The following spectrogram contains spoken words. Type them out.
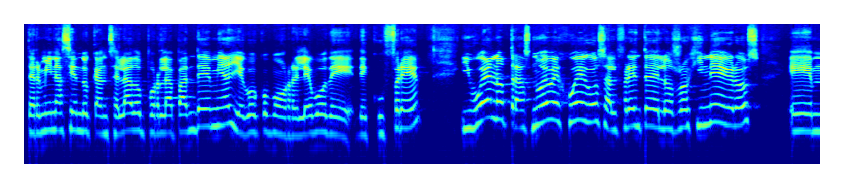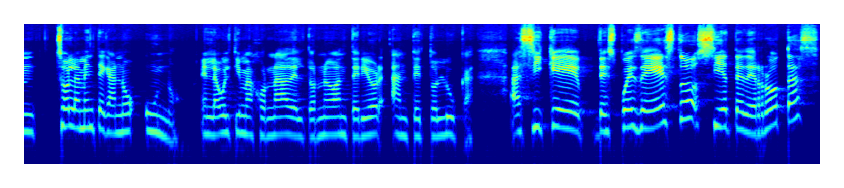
termina siendo cancelado por la pandemia, llegó como relevo de, Cufré y bueno, tras nueve juegos al frente de los rojinegros, em, solamente ganó uno en la última jornada del torneo anterior ante Toluca. Así que después de esto, siete derrotas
